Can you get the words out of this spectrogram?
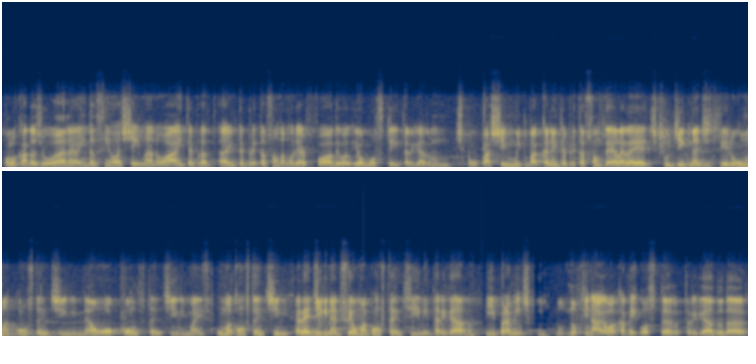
colocado a Joana, ainda assim eu achei, mano, a, a interpretação da mulher foda, eu, eu gostei, tá ligado? Tipo, achei muito bacana a interpretação dela. Ela é, tipo, digna de ser uma Constantine, não o Constantine, mas uma Constantine. Ela é digna de ser uma Constantine, tá ligado? E para mim, tipo, no, no, final eu acabei gostando, tá ligado? Da,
